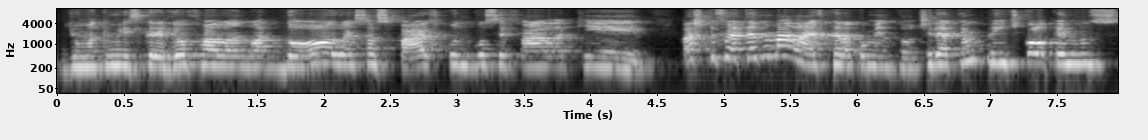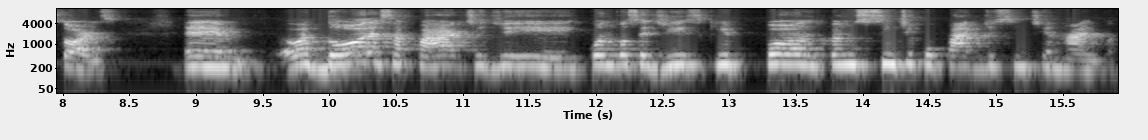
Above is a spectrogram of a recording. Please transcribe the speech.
de uma que me escreveu falando: adoro essas partes quando você fala que. Acho que foi até numa live que ela comentou. Tirei até um print e coloquei nos stories. É, eu adoro essa parte de quando você diz que para não se sentir culpado de sentir raiva.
